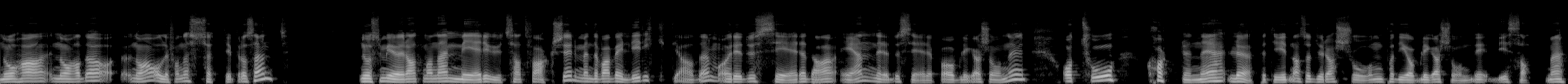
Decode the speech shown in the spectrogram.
Nå har, nå, hadde, nå har oljefondet 70 noe som gjør at man er mer utsatt for aksjer, men det var veldig riktig av dem å redusere da én, redusere på obligasjoner, og to, korte ned løpetiden, altså durasjonen på de obligasjonene de, de satt med,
